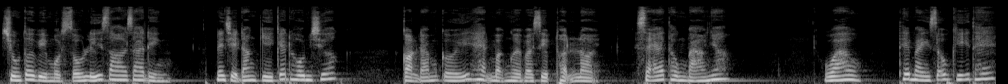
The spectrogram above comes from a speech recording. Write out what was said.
Chúng tôi vì một số lý do gia đình Nên chỉ đăng ký kết hôn trước, Còn đám cưới hẹn mọi người vào dịp thuận lợi Sẽ thông báo nhé. Wow, Thế mà anh xấu kỹ thế.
